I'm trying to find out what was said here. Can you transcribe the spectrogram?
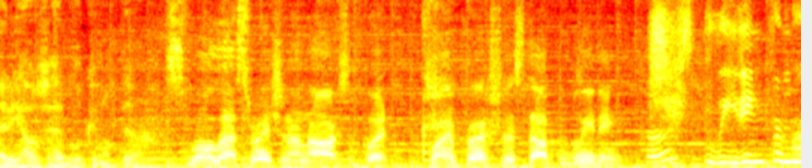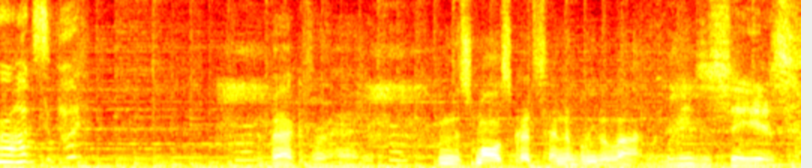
Eddie, how's the head looking up there? Small laceration on the occiput. Applying pressure to stop the bleeding. She's bleeding from her occiput. The back of her head. Even the smallest cuts tend to bleed a lot. What it means to say is,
